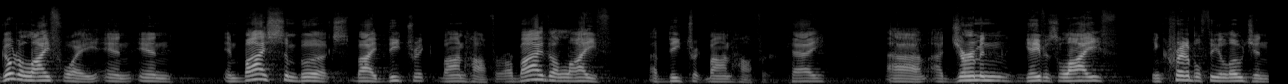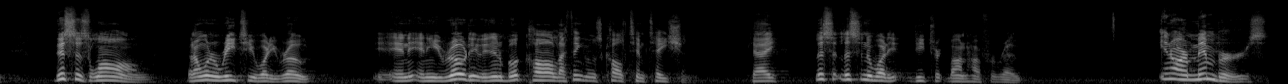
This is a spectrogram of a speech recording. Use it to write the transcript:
go to Lifeway and, and, and buy some books by Dietrich Bonhoeffer or buy the life of Dietrich Bonhoeffer, okay? Um, a German gave his life, incredible theologian. This is long, but I want to read to you what he wrote. And, and he wrote it in a book called, I think it was called Temptation, okay? Listen, listen to what Dietrich Bonhoeffer wrote. In our members,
